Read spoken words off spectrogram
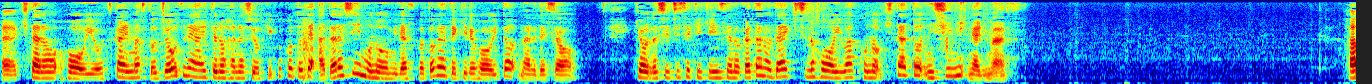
え北の方位を使いますと、上手に相手の話を聞くことで新しいものを生み出すことができる方位となるでしょう。今日の七石金星の方の大吉の方位は、この北と西になります。八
